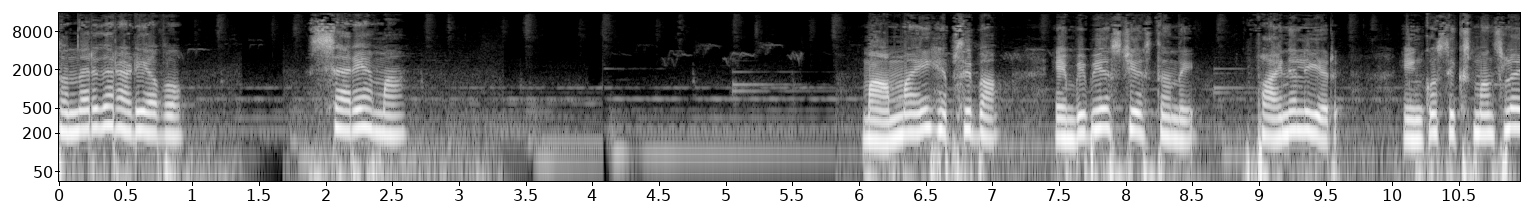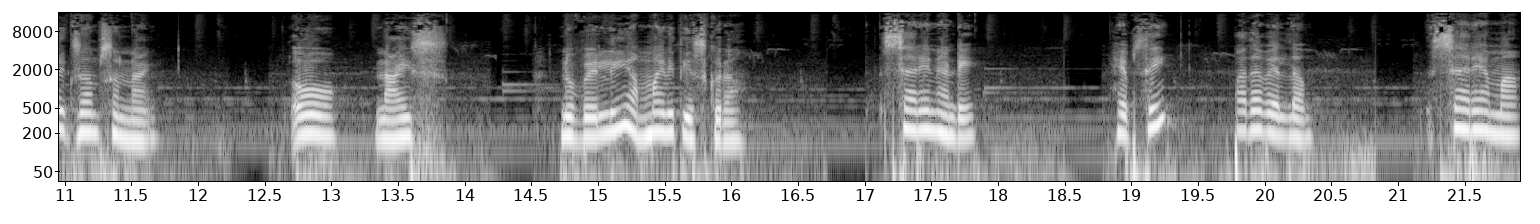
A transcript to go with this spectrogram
తొందరగా రెడీ అవ్వు. సరే అమ్మా. మా అమ్మాయి హెప్సిబా ఎంబీబీఎస్ చేస్తుంది. ఫైనల్ ఇయర్ ఇంకో సిక్స్ మంత్స్లో ఎగ్జామ్స్ ఉన్నాయి. ఓ నైస్ నువ్వు వెళ్ళి అమ్మాయిని తీసుకురా. సరేనండి. హెప్సీ పద వెళ్దాం. సరే అమ్మా.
